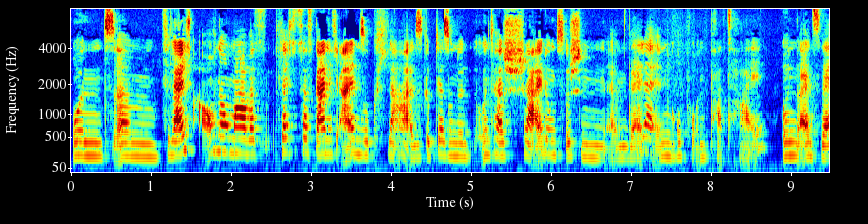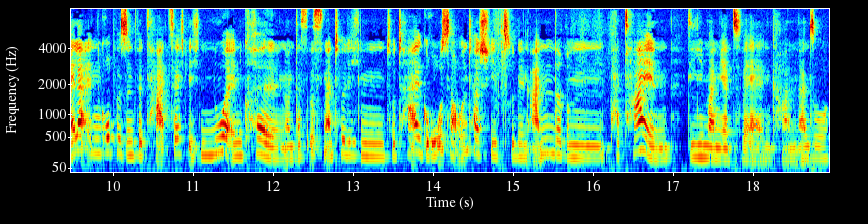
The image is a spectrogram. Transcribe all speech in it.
Und ähm, vielleicht auch noch mal was, vielleicht ist das gar nicht allen so klar. Also es gibt ja so eine Unterscheidung zwischen ähm, Wählerinnengruppe und Partei. Und als Wählerinnengruppe sind wir tatsächlich nur in Köln. Und das ist natürlich ein total großer Unterschied zu den anderen Parteien, die man jetzt wählen kann. Also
